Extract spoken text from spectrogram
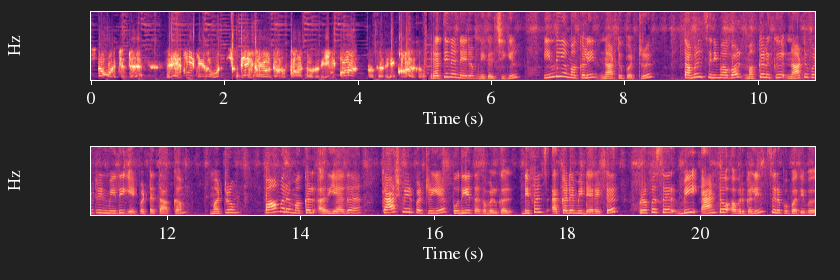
இஷ்டம் முடிச்சிட்டு தேசிய கீதம் முடிச்சுட்டே கௌரவத்தோடு பாடணும் ஈக்குவலா இருக்கணும் சார் ஈக்குவலா இருக்கணும். ரத்தின நேரம் நிகழ்ச்சியில் இந்திய மக்களின் நாட்டுப்பற்று தமிழ் சினிமாவால் மக்களுக்கு நாட்டுப்பற்றின் மீது ஏற்பட்ட தாக்கம் மற்றும் பாமர மக்கள் அறியாத காஷ்மீர் பற்றிய புதிய தகவல்கள். Defence academy director professor V Anto அவர்களின் சிறப்பு பதிவு.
